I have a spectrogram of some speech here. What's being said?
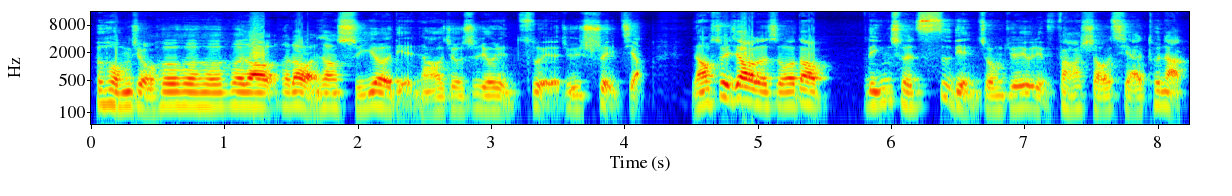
喝红酒喝喝喝喝到喝到晚上十一二点，然后就是有点醉了，就去睡觉，然后睡觉的时候到凌晨四点钟觉得有点发烧，起来吞两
